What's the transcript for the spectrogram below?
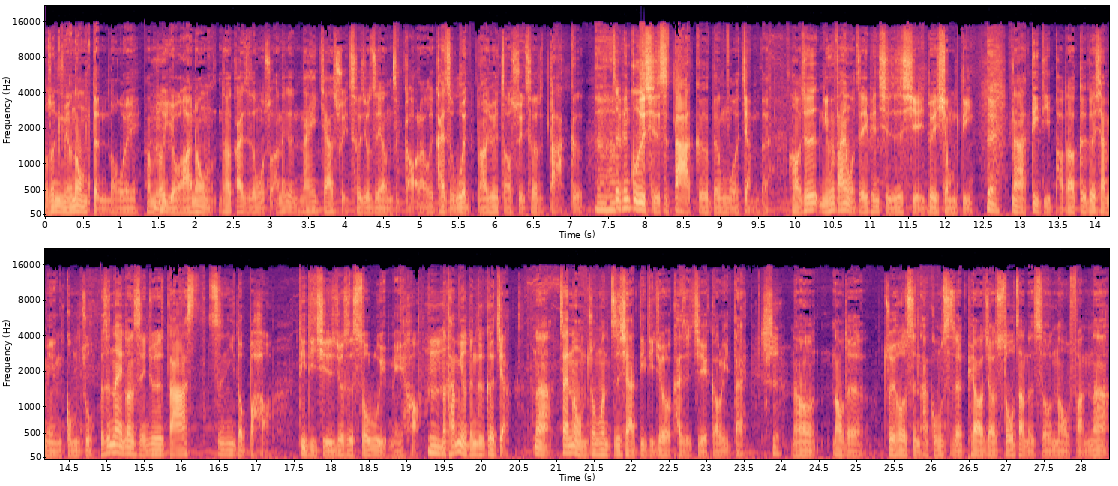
我说你们有那种等楼诶？他们说有啊，那种他开始跟我说啊，那个那一家水车就这样子搞了。我就开始问，然后就会找水车的大哥。这篇故事其实是大哥跟我讲的。好，就是你会发现我这一篇其实是写一对兄弟。对，那弟弟跑到哥哥下面工作，可是那一段时间就是大家生意都不好，弟弟其实就是收入也没好。嗯，那他没有跟哥哥讲。那在那种状况之下，弟弟就开始借高利贷。是，然后闹得。最后是拿公司的票叫收账的时候闹翻，那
